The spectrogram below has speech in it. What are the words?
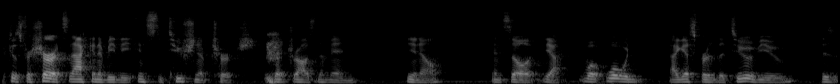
because for sure it's not going to be the institution of church that draws them in you know? And so yeah what, what would i guess for the two of you is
